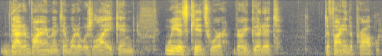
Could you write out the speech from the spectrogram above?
that environment and what it was like. And we as kids were very good at defining the problem.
